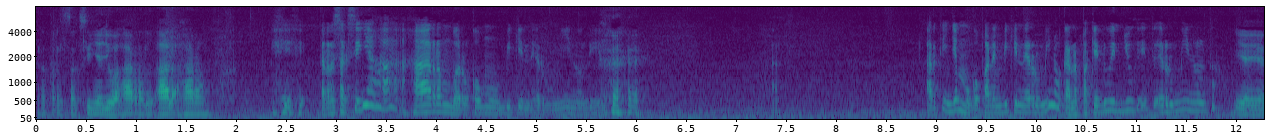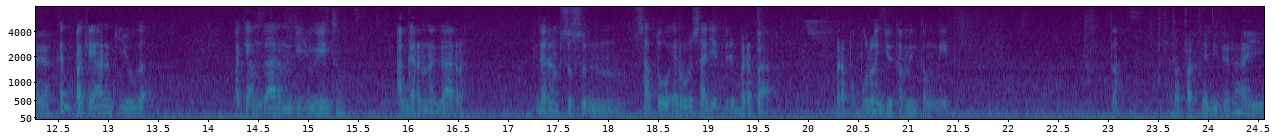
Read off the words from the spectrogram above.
karena transaksinya juga haram ala haram. Transaksinya ha- haram baru kamu bikin erumino dia artinya mau kau paling bikin erumino karena pakai duit juga itu erumino tuh iya iya iya. Kan pakai anu juga. Pakai anggaran juga itu. Anggaran negara. Dalam susun satu RU saja dari berapa berapa puluhan juta mentong nih itu Tuh, rapatnya didenai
